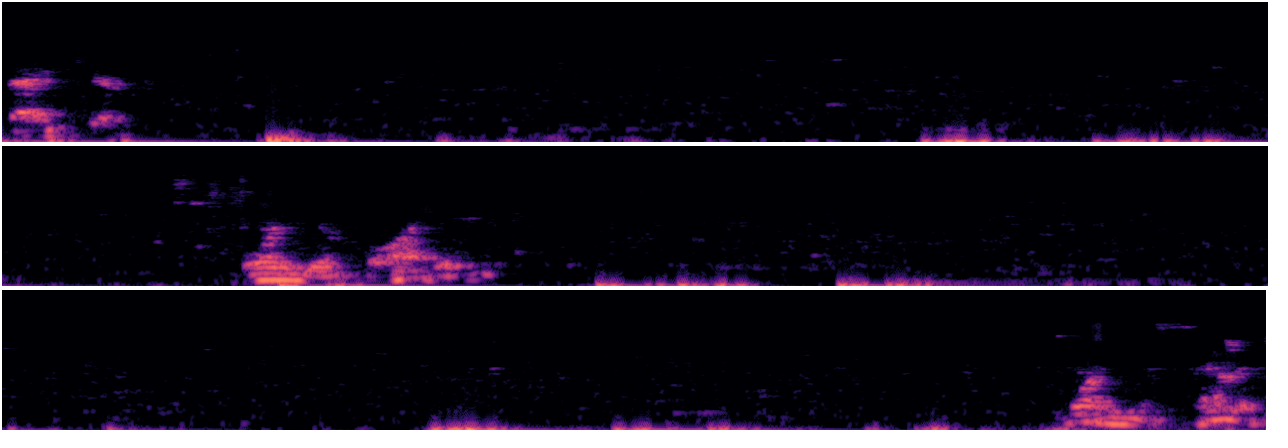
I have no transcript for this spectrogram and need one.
Thank you. What are you finding? What are you selling?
